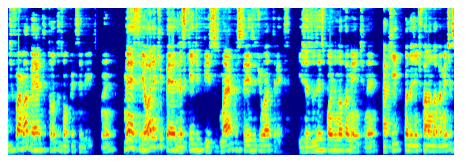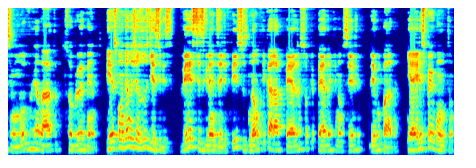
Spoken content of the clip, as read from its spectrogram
de forma aberta, todos vão perceber isso, né? Mestre, olha que pedras, que edifícios, Marcos 13, de 1 a 3. E Jesus responde novamente, né? Aqui, quando a gente fala novamente, assim, um novo relato sobre o evento. E respondendo, Jesus disse-lhes: Vê esses grandes edifícios, não ficará pedra sobre pedra que não seja derrubada. E aí eles perguntam:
